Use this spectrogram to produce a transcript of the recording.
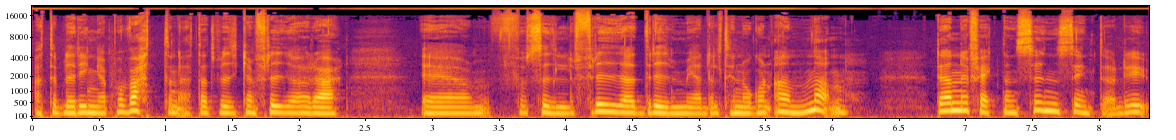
att det blir ringar på vattnet, att vi kan frigöra eh, fossilfria drivmedel till någon annan. Den effekten syns inte. Det,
